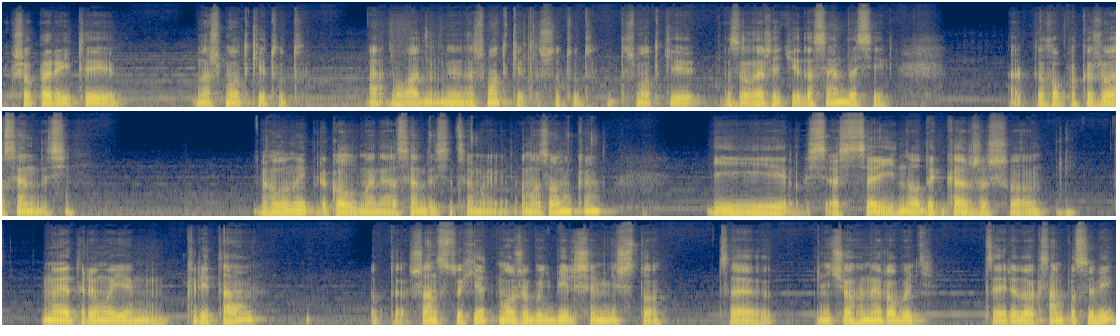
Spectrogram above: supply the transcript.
якщо перейти на шмотки тут. А, ну ладно, не на шмотки, то що тут шмотки залежать від Асендасі. А того покажу Асендасі. Головний прикол в мене Асендасі це моя Амазонка. І ось, ось цей нодик каже, що ми отримуємо кріта. Тобто шанс to hit може бути більшим, ніж 100. Це нічого не робить цей рядок сам по собі.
